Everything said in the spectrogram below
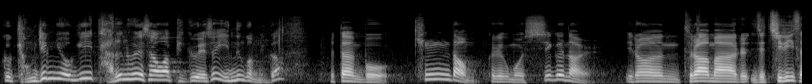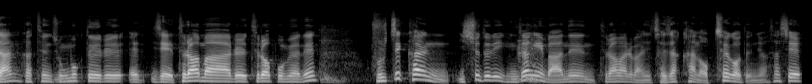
그 경쟁력이 다른 회사와 비교해서 있는 겁니까? 일단 뭐 킹덤 그리고 뭐 시그널 이런 드라마를 이제 지리산 같은 종목들을 에- 이제 드라마를 들어보면은 굵직한 이슈들이 굉장히 많은 드라마를 많이 제작한 업체거든요. 사실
